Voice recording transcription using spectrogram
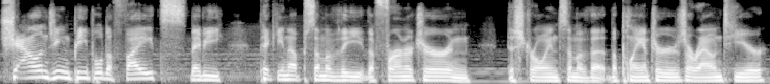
challenging people to fights, maybe picking up some of the the furniture and destroying some of the the planters around here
